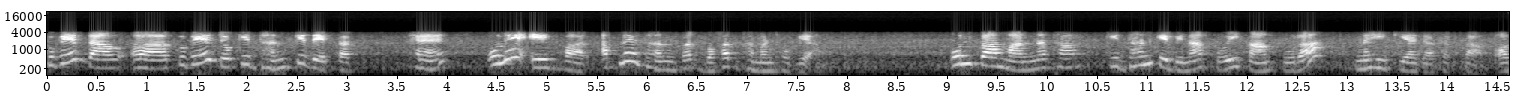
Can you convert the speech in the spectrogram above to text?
कुबेर दाव कुबेर जो कि धन के देवता हैं उन्हें एक बार अपने धन पर बहुत घमंड हो गया। उनका मानना था कि धन के बिना कोई काम पूरा नहीं किया जा सकता और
